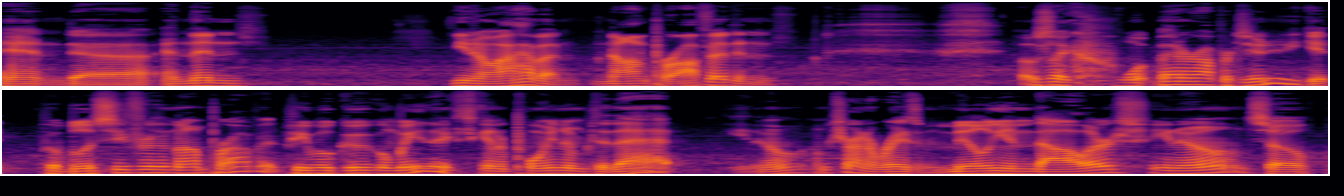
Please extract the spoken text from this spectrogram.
and uh, and then, you know, I have a nonprofit, and I was like, what better opportunity to get publicity for the nonprofit? People Google me, that's going to point them to that. You know, I'm trying to raise a million dollars. You know, so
